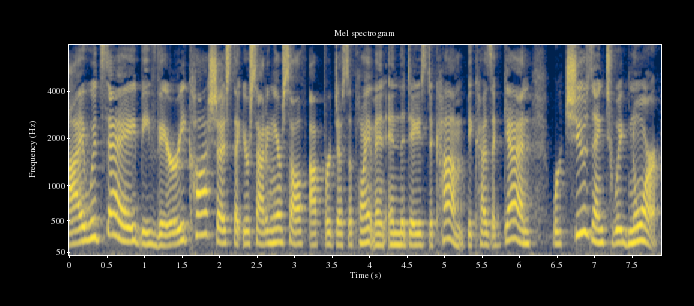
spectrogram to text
I would say be very cautious that you're setting yourself up for disappointment in the days to come because, again, we're choosing to ignore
